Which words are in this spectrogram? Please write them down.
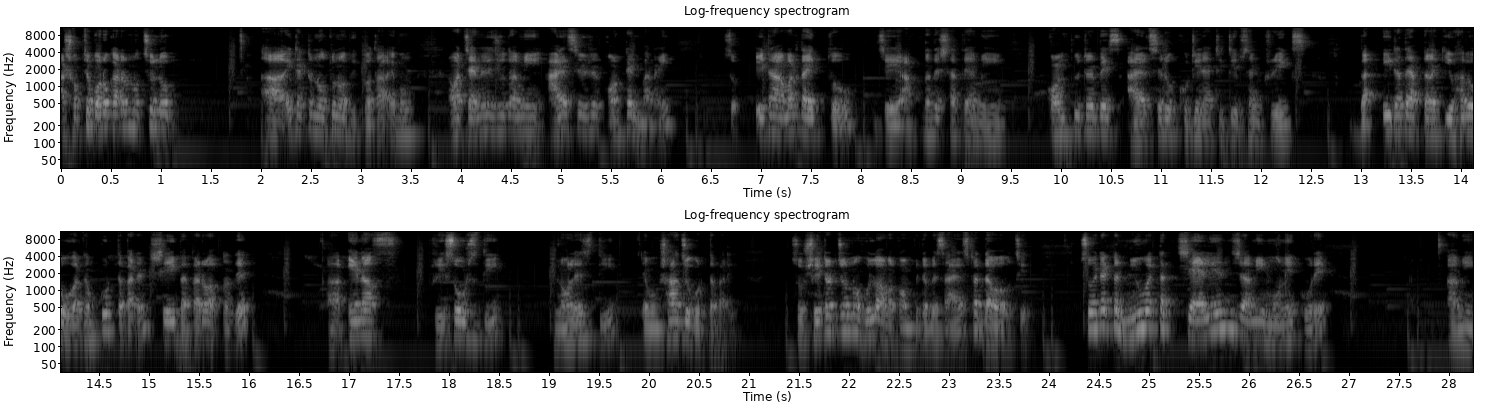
আর সবচেয়ে বড় কারণ হচ্ছিল এটা একটা নতুন অভিজ্ঞতা এবং আমার চ্যানেলে যেহেতু আমি আইএলস রিলেটেড কন্টেন্ট বানাই সো এটা আমার দায়িত্ব যে আপনাদের সাথে আমি কম্পিউটার বেস আইএলসেরও খুঁটিনাটি টিপস অ্যান্ড ট্রিক্স বা এটাতে আপনারা কীভাবে ওভারকাম করতে পারেন, সেই ব্যাপারেও আপনাদের এনাফ রিসোর্স দিই নলেজ দিই এবং সাহায্য করতে পারি। সো সেটার জন্য হলো আমার কম্পিউটার বেস আইএলসটা দেওয়া উচিত। সো এটা একটা নিউ একটা চ্যালেঞ্জ আমি মনে করে আমি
